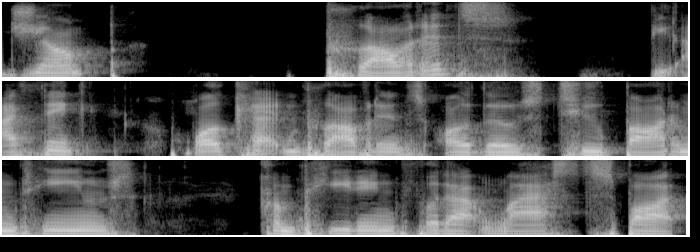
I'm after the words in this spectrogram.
jump Providence. I think Marquette and Providence are those two bottom teams competing for that last spot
